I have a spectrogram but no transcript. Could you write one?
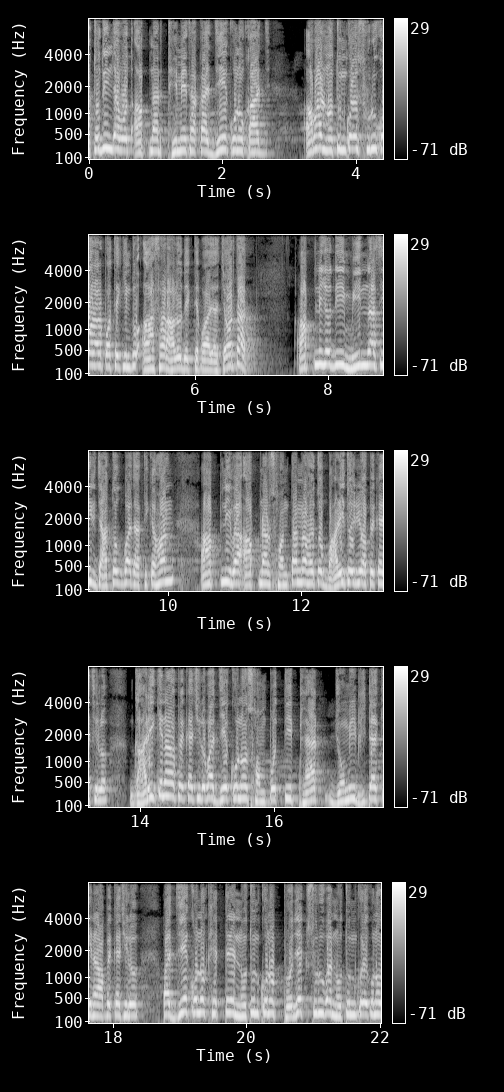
এতদিন যাবৎ আপনার থেমে থাকা যে কোনো কাজ আবার নতুন করে শুরু করার পথে কিন্তু আশার আলো দেখতে পাওয়া যাচ্ছে। অর্থাৎ আপনি যদি মীন রাশির জাতক বা জাতিকা হন আপনি বা আপনার সন্তানরা হয়তো বাড়ি তৈরির অপেক্ষা ছিল, গাড়ি কেনার অপেক্ষা ছিল বা যে কোনো সম্পত্তি, ফ্ল্যাট, জমি, ভিটা কেনার অপেক্ষা ছিল বা যে কোনো ক্ষেত্রে নতুন কোনো প্রজেক্ট শুরু বা নতুন করে কোনো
